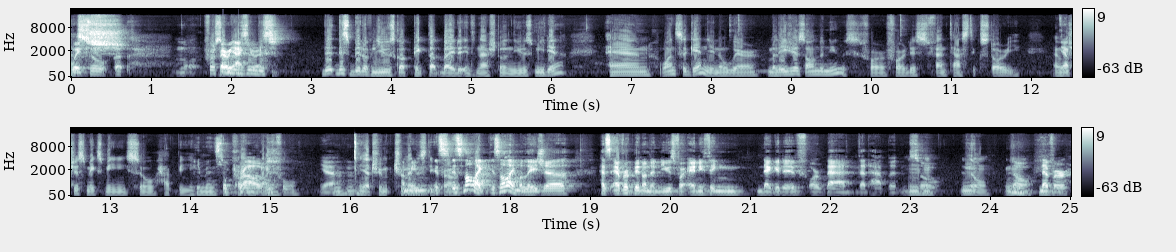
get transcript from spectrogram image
which so uh, for some very reason, accurate. this thi- this bit of news got picked up by the international news media, and once again, you know, where Malaysia's on the news for for this fantastic story, and Yep. which just makes me so happy, Immensely So proud. thankful. yeah. Mm-hmm. Yeah, tre- I mean, it's proud. it's not like it's not like Malaysia has ever been on the news for anything negative or bad that happened. So mm-hmm. no, no, mm-hmm. never.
